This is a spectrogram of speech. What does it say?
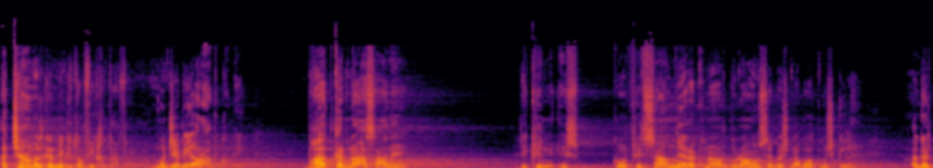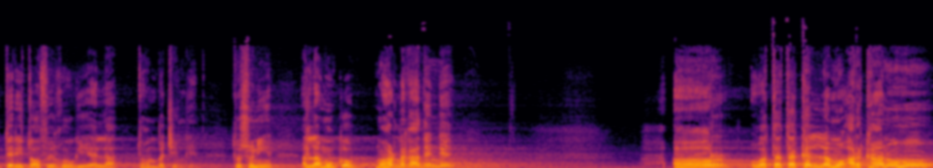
اچھا عمل کرنے کی توفیق عطا فرما۔ مجھے بھی اور آپ کو بھی۔ بات کرنا آسان ہے، لیکن اس کو پھر سامنے رکھنا اور گناہوں سے بچنا بہت مشکل ہے۔ اگر تیری توفیق ہوگی اللہ تو ہم بچیں گے۔ تو سنیے، اللہ منہ کو مہر لگا دیں گے۔ اور وہ تکلم و ارکان ہوں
